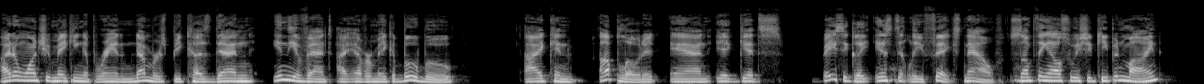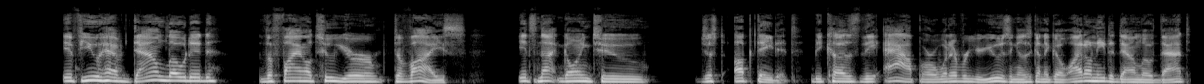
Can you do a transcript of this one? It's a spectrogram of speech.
i don't want you making up random numbers because then in the event i ever make a boo boo i can upload it and it gets basically instantly fixed now something else we should keep in mind if you have downloaded the file to your device, it's not going to just update it because the app or whatever you're using is going to go, I don't need to download that.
